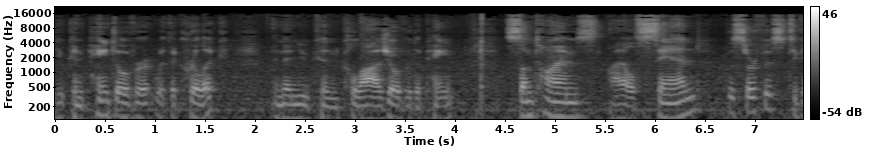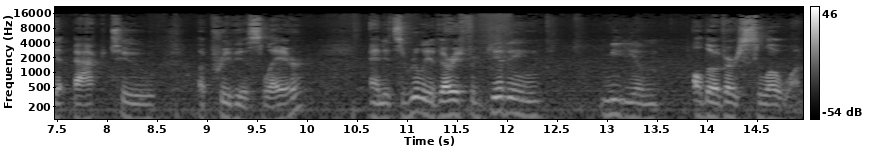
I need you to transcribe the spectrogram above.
you can paint over it with acrylic, and then you can collage over the paint. Sometimes I'll sand the surface to get back to a previous layer, and it's really a very forgiving medium, although a very slow one.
